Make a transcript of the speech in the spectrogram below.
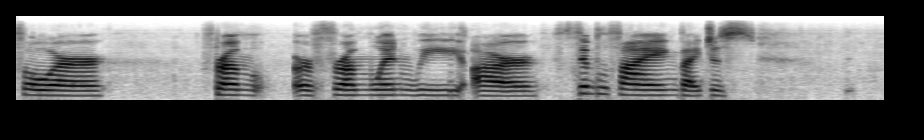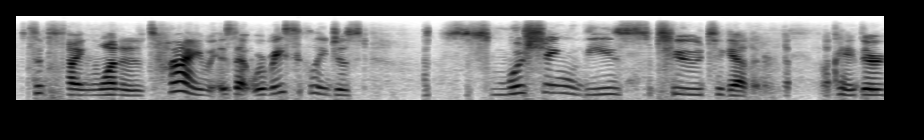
for from or from when we are simplifying by just simplifying one at a time is that we're basically just smushing these two together. Okay, they're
